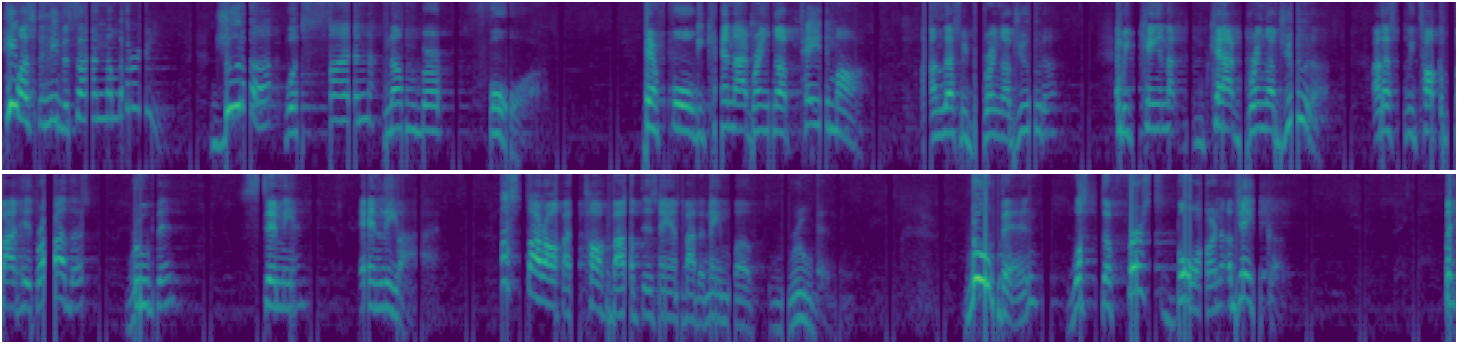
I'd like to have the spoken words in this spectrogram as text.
He wasn't even son number three. Judah was son number four. Therefore, we cannot bring up Tamar unless we bring up Judah. And we cannot, cannot bring up Judah unless we talk about his brothers, Reuben, Simeon, and Levi. Let's start off by talking about this man by the name of Reuben. Reuben was the firstborn of Jacob. But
